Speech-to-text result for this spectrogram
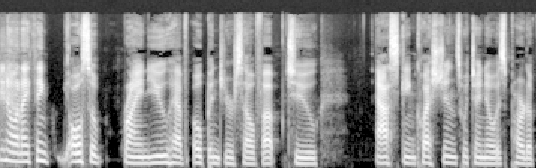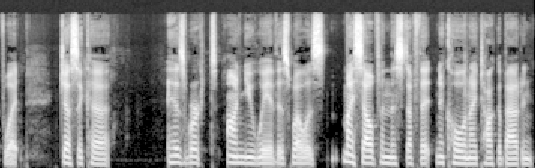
You know, and I think also, Brian, you have opened yourself up to asking questions, which I know is part of what Jessica has worked on you with, as well as myself and the stuff that Nicole and I talk about, and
